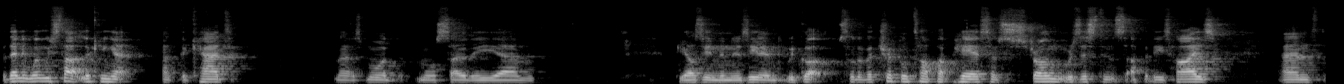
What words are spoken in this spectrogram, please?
But then when we start looking at, at the CAD, no, it's more more so the um, the Aussie and the New Zealand. We've got sort of a triple top up here, so strong resistance up at these highs and the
